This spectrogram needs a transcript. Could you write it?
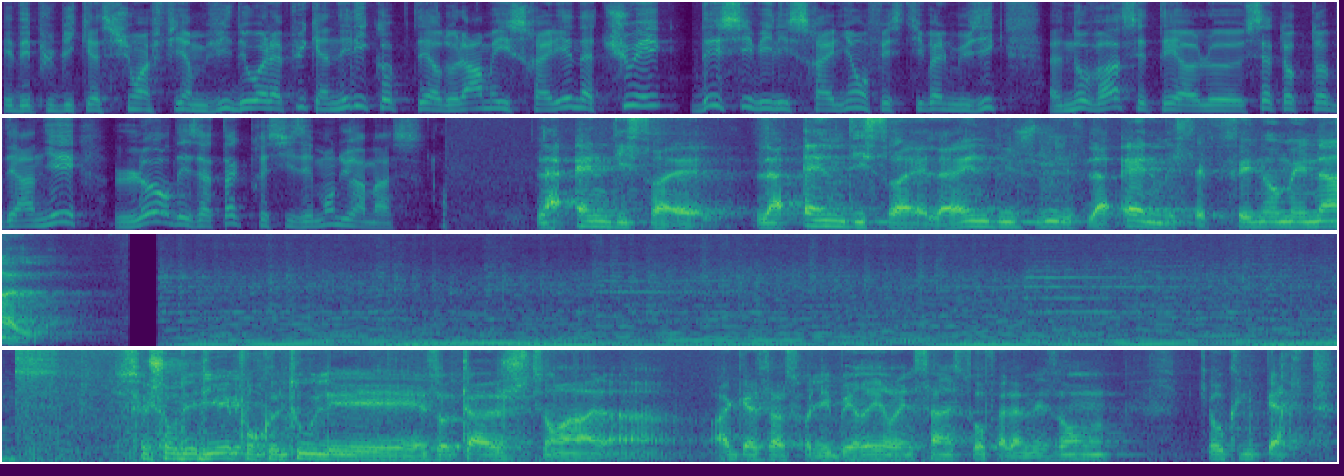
Et des publications affirment, vidéo à l'appui, qu'un hélicoptère de l'armée israélienne a tué des civils israéliens au festival musique Nova. C'était euh, le 7 octobre dernier, lors des attaques précisément du Hamas. La haine d'Israël, la haine d'Israël, la haine du juif, la haine, mais c'est phénoménal. Ce jour dédié pour que tous les otages qui sont à, Gaza soient libérés, rien sain sauf à la maison, qu'il n'y ait aucune perte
